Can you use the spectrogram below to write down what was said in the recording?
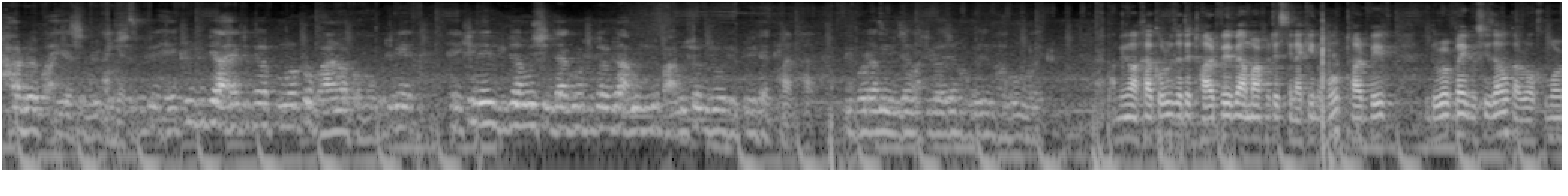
থাৰ্ড ৱেভ আহি আছে বুলি কৈছে। গতিকে সেইটো যদি আহে তেতিয়াহ'লে পুনৰতো ভয়ানক হ'ব। গতিকে সেইখিনি যদি আমি চিন্তা কৰোঁ তেতিয়াহ'লে আমি যদি পাৰ্মিশ্যন দিওঁ হয় বিপদ আমি নিজে মাতি লোৱা যেন হ'ব যেন ভাবোঁ মই। আমিও আশা কৰোঁ যাতে থাৰ্ড ৱেভে আমাৰ সৈতে চিনাকি নহওক। থাৰ্ড ৱেভ দূৰৰ পৰাই গুচি যাওক আৰু অসমৰ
